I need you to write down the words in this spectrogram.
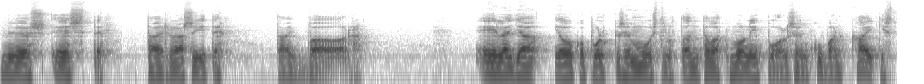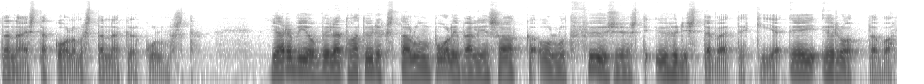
myös este tai rasite tai vaara. Eila ja Jouko Pulkkisen muistelut antavat monipuolisen kuvan kaikista näistä kolmesta näkökulmasta. Järvi on vielä 1900-luvun puolivälin saakka ollut fyysisesti yhdistävä tekijä, ei erottava,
